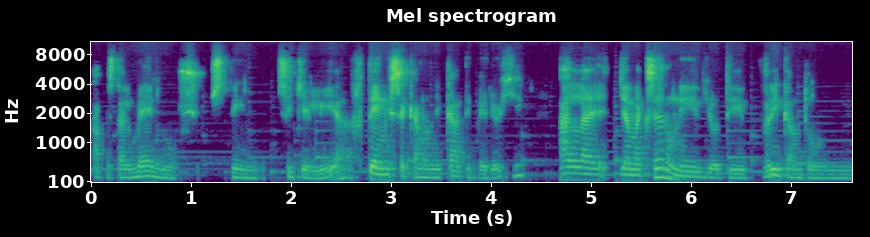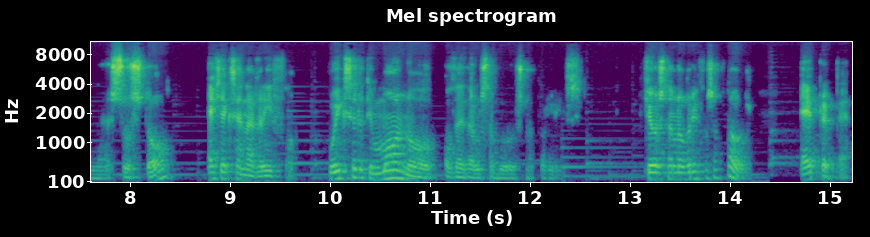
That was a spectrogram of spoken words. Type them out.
απεσταλμένους στην Σικελία, χτένισε κανονικά την περιοχή, αλλά για να ξέρουν οι ίδιοι ότι βρήκαν τον σωστό, έφτιαξε ένα γρίφο που ήξερε ότι μόνο ο δέδαλος θα μπορούσε να το λύσει. Ποιος ήταν ο γρίφος αυτός; Έπρεπε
